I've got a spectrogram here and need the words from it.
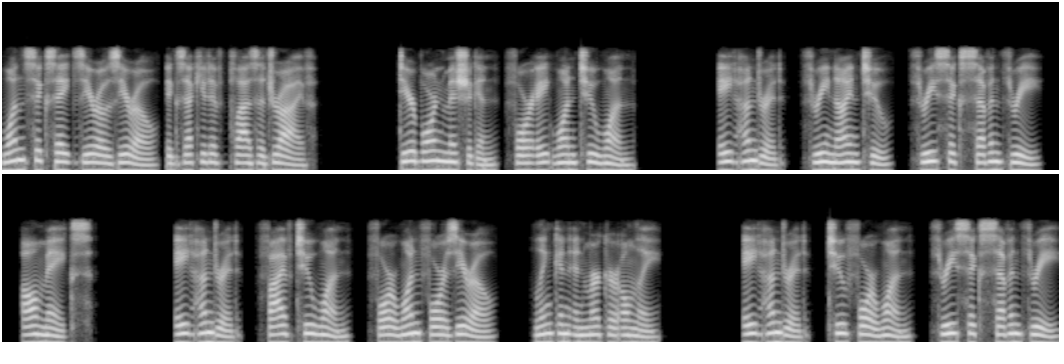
16800 Executive Plaza Drive. Dearborn, Michigan 48121. 800 392 3673, all makes. 800 521 4140, Lincoln and Merkur only. 800 241 3673,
